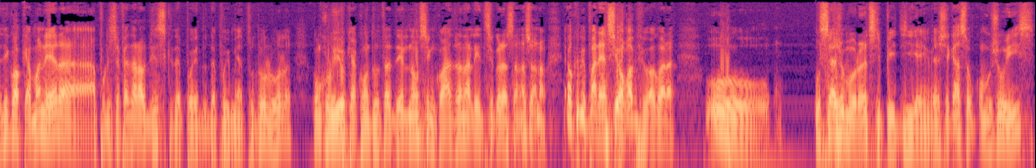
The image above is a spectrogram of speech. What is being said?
de qualquer maneira, a Polícia Federal disse que depois do depoimento do Lula, concluiu que a conduta dele não se enquadra na Lei de Segurança Nacional. É o que me parece óbvio. Agora, o, o Sérgio Moro, antes de pedir a investigação, como juiz,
